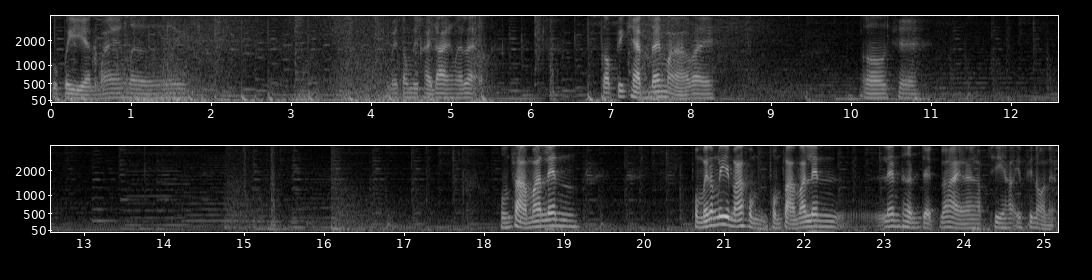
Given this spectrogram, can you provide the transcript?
กูเปลี่ยนแม่งเลย ไม่ต้องมีใครได้ทั้งนั้นแหละ Copycat ได้หมาไป โอเค ผมสามารถเล่น ผมไม่ต้องรีบนะ ผมผมสามารถเล่นเล่นเทิร์นเจ็ดได้นะครับ ที่ฮักอินฟินอเนี่ย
